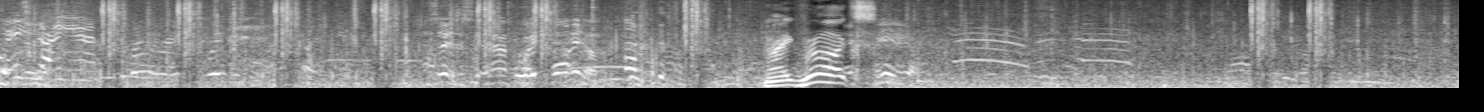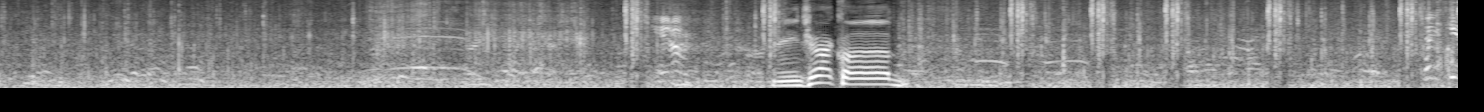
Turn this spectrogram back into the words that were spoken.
wait, Diane. Say, this is the halfway point. Mike Brooks. Maine Track Club. Thank you.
